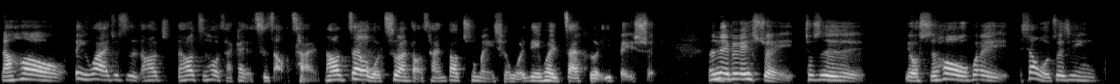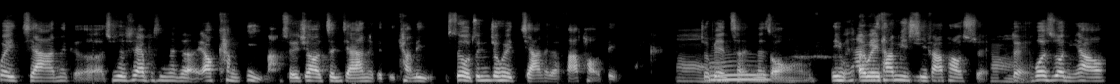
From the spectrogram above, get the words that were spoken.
然后另外就是，然后然后之后才开始吃早餐。然后在我吃完早餐到出门以前，我一定会再喝一杯水。那那杯水就是有时候会，像我最近会加那个，就是现在不是那个要抗疫嘛，所以就要增加那个抵抗力，所以我最近就会加那个发泡錠。就变成那种因为维他命 C 发泡水，嗯、对，或者是说你要，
